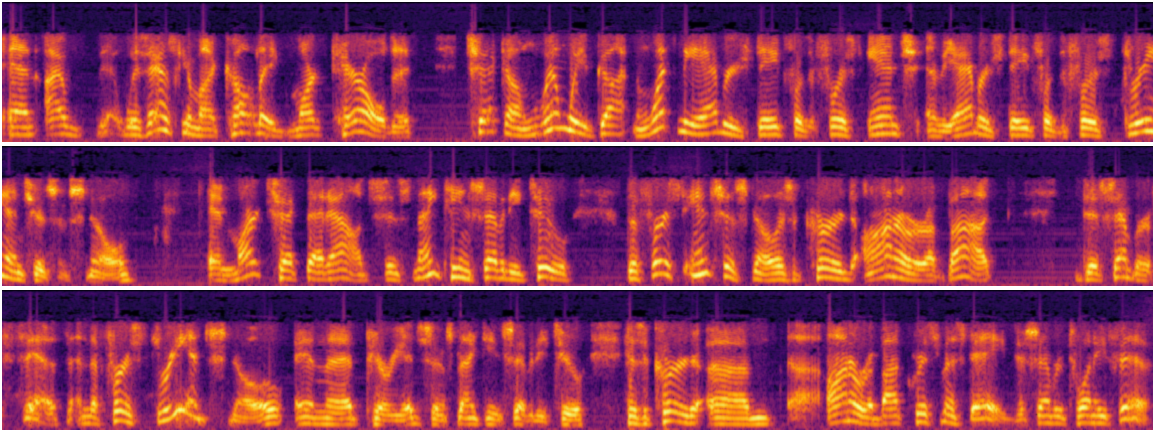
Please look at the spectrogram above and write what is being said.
And I was asking my colleague Mark Carroll to check on when we've gotten what the average date for the first inch and the average date for the first three inches of snow. And Mark checked that out. Since 1972, the first inch of snow has occurred on or about December 5th, and the first three inch snow in that period since 1972 has occurred um, uh, on or about Christmas Day, December 25th.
